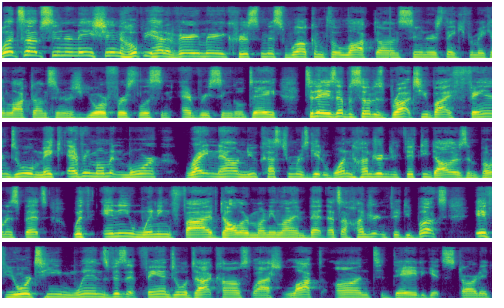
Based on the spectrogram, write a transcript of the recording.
What's up, Sooner Nation? Hope you had a very Merry Christmas. Welcome to Locked On Sooners. Thank you for making Locked On Sooners your first listen every single day. Today's episode is brought to you by FanDuel. Make every moment more. Right now, new customers get $150 in bonus bets with any winning $5 money line bet. That's 150 bucks if your team wins. Visit fanduel.com slash locked on today to get started.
